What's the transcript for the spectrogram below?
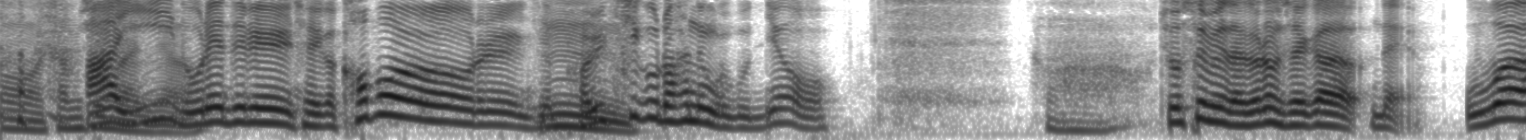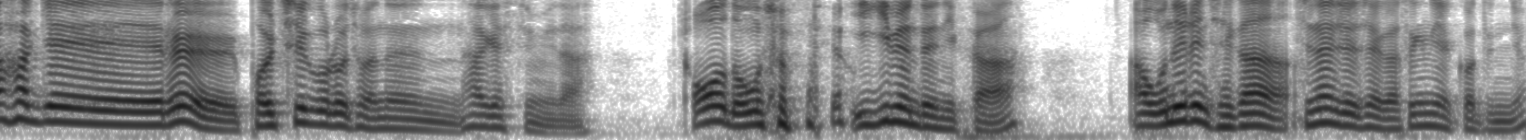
어, 잠시만요. 아, 이 노래들을 저희가 커버를 이제 음. 벌칙으로 하는 거군요. 좋습니다. 그럼 제가 네. 우아하게를 벌칙으로 저는 하겠습니다. 어, 너무 좋은데요? 이기면 되니까. 아, 오늘은 제가, 지난주에 제가 승리했거든요.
